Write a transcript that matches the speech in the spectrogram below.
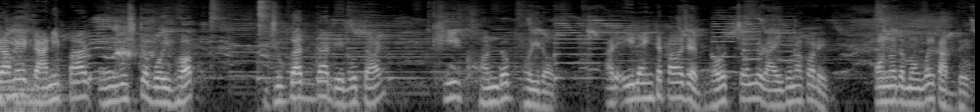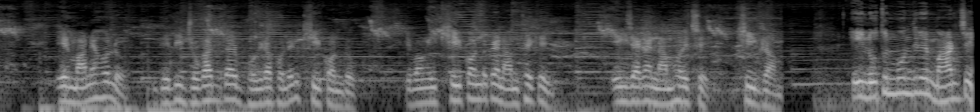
গ্রামে ডানিপাড় অঙ্গুষ্ট বৈভব, যুগাদ্দা দেবতার ক্ষীর খণ্ডক ভৈরব। আর এই লাইনটা পাওয়া যায় ভরতচন্দ্র রায়গুণা করে অন্নদামঙ্গল কাব্যে। এর মানে হলো দেবী যোগাদ্দার ভৈরব হলেন ক্ষীরকণ্ডক এবং এই ক্ষীরকণ্ডকের নাম থেকেই এই জায়গার নাম হয়েছে ক্ষীরগ্রাম। এই নতুন মন্দিরের মার যে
